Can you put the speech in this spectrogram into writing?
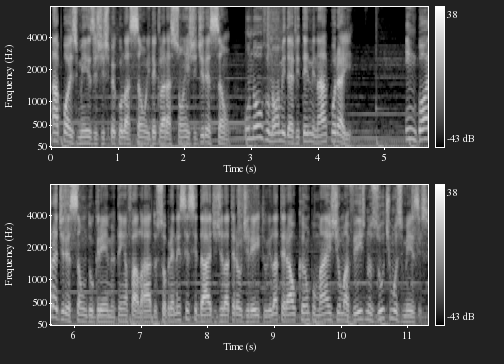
Após meses de especulação e declarações de direção, o novo nome deve terminar por aí. Embora a direção do Grêmio tenha falado sobre a necessidade de lateral direito e lateral campo mais de uma vez nos últimos meses,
